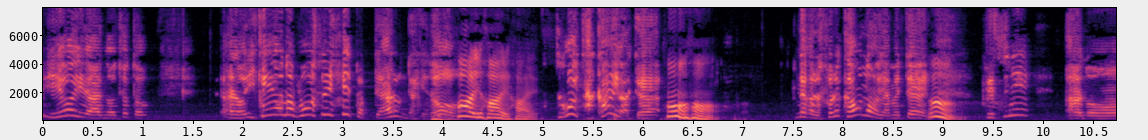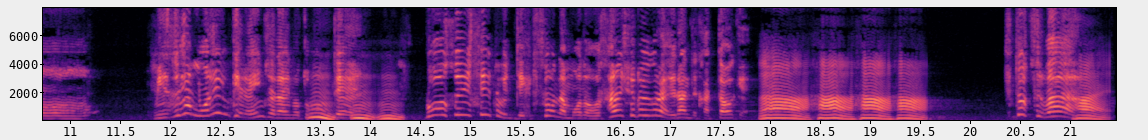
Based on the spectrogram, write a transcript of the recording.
ういよいよあの、ちょっと、あの、池用の防水シートってあるんだけど、はいはいはい。すごい高いわけ。ほんほん。だからそれ買うのをやめて、うん。別に、あのー水が漏れんけりゃいいんじゃないのとうん。うん。思って、うん。防水シートにできそうなものを3種類ぐらい選んで買ったわけ。ああ、はあ、はあ、は一つは、あ。はい。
